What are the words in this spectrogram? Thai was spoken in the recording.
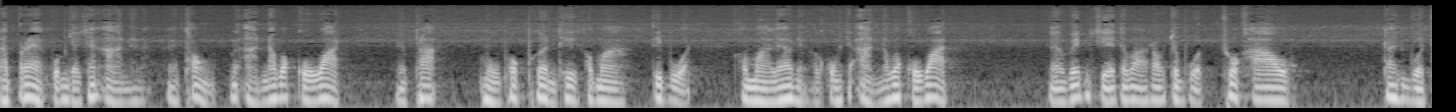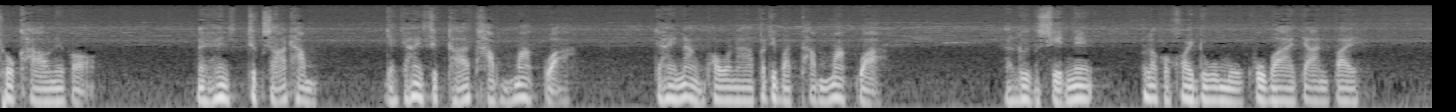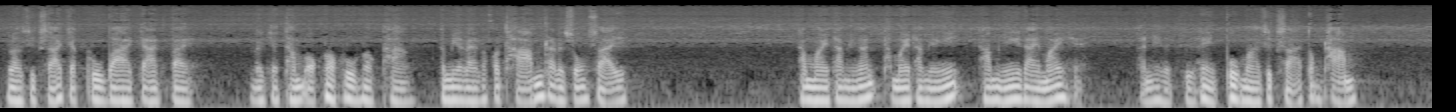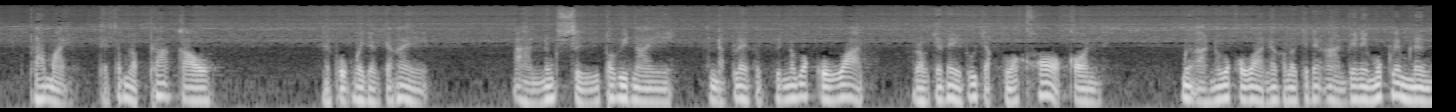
นับแรกผมอยากจะอ่านนะท่องอ่านนวโกวาดพระหมู่พกเพื่อนที่เขามาที่บวชเข้ามาแล้วเนี่ยเขาคงจะอ่านนวโกวาดเว้นเสียแต่ว่าเราจะบวชชั่วคราว ถ้าบวชชั่วคราวเนี่ยก็ให้ศึกษาธรรม อยากจะให้ศึกษาธรรมมากกว่า จะให้นั่งภาวนาปฏิบัติธรรมมากกว่า เรื่องศีลเนี่ยเราก็คอยดูหมู่ครูบาอาจารย์ไป เราศึกษาจากครูบาอาจารย์ไป เราจะทำออกนอกรูนอกทางถ้ามีอะไรเราก็ถามถ้าเราสงสัยทำไมทำอย่างนั้นทำไมทำอย่างนี้ทำอย่างนี้ได้ไหมอันนี้ก็คือให้ผู้มาศึกษาต้องถาม พระใหม่ แต่สำหรับพระเก่าผมก็อยากจะให้อ่านหนังสือพระวินัย อันดับแรกก็คือนวโกวาดเราจะได้รู้จักหัวข้อก่อน เมื่ออ่านนวโกวาดแล้วเราจะได้อ่านไปในมุกเล่มหนึ่ง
